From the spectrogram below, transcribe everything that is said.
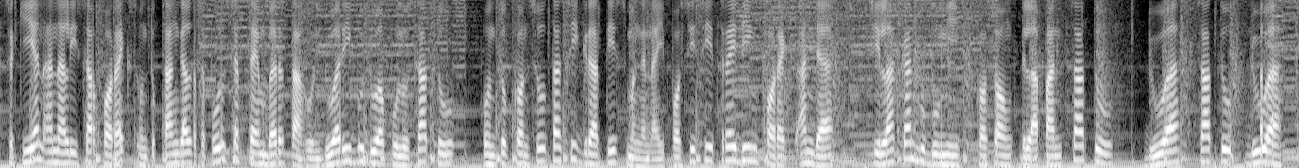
Sekian analisa forex untuk tanggal 10 September tahun 2021. Untuk konsultasi gratis mengenai posisi trading forex Anda, silakan hubungi 081212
